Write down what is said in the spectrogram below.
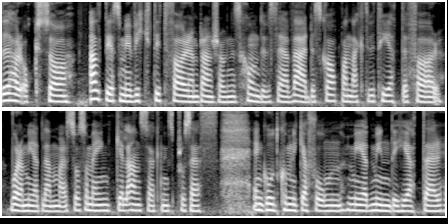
Vi har också allt det som är viktigt för en branschorganisation, det vill säga värdeskapande aktiviteter för våra medlemmar såsom enkel ansökningsprocess, en god kommunikation med myndigheter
